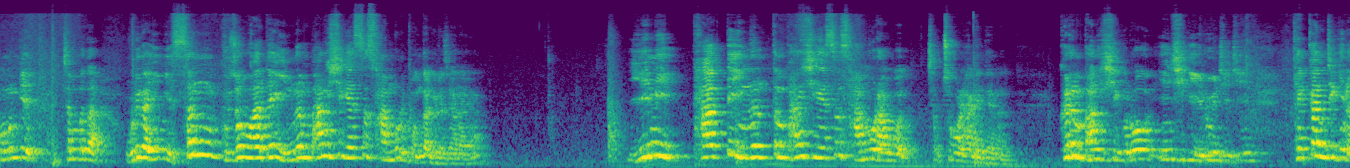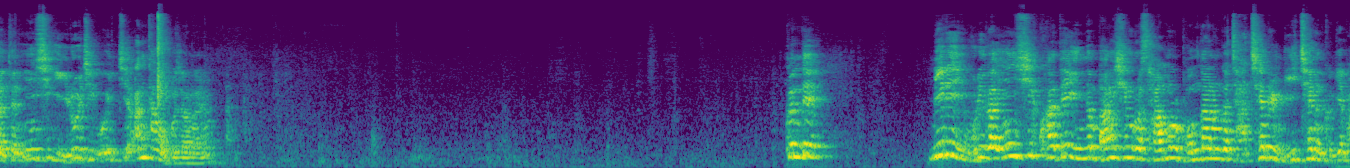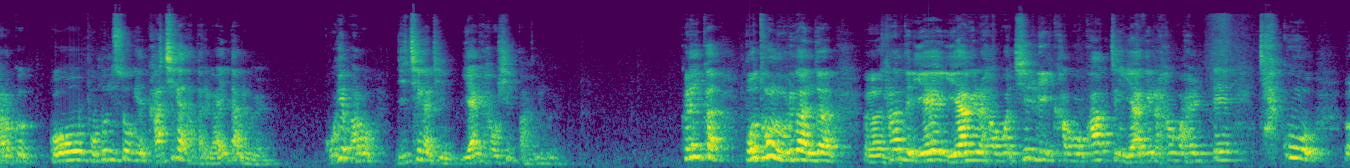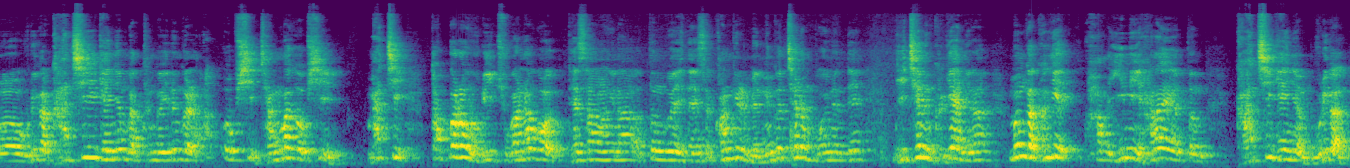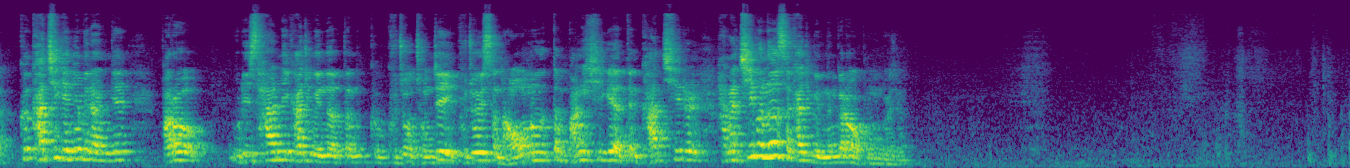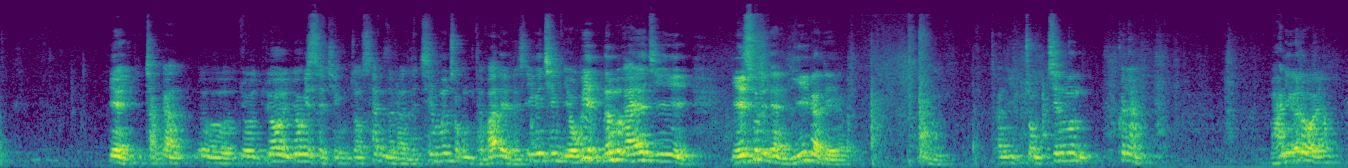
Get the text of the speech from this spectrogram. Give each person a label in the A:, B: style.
A: 보는 게 전부 다 우리가 이미 선 구조화되어 있는 방식에서 사물을 본다 그러잖아요. 이미 파악되어 있는 어떤 방식에서 사물하고 접촉을 하게 되는 그런 방식으로 인식이 이루어지지 객관적인 어떤 인식이 이루어지고 있지 않다고 보잖아요. 근데 미리 우리가 인식화되어 있는 방식으로 사물을 본다는 것 자체를 니체는 그게 바로 그, 그 부분 속에 가치가 다 들어가 있다는 거예요. 그게 바로 니체가 지금 이야기하고 싶어 하는 거예요. 그러니까 보통 우리가 이제 어, 사람들이 이- 이야기를 하고 진리하고 과학적 이야기를 하고 할 때 자꾸 어, 우리가 가치 개념 같은 거 이런 걸 없이 장막 없이 마치 똑바로 우리 주관하고 대상이나 어떤 거에 대해서 관계를 맺는 것처럼 보이는데 니체는 그게 아니라 뭔가 그게 한- 이미 하나의 어떤 가치 개념 우리가 그 가치 개념이라는 게 바로 우리 삶이 가지고 있는 어떤 그 구조 존재의 구조에서 나오는 어떤 방식의 어떤 가치를 하나 집어넣어서 가지고 있는 거라고 보는 거죠. 예, 잠깐 어, 요, 요 여기서 지금 좀 선생님들한테 질문 조금 더 받아야 돼서 이거 지금 여기 넘어가야지 예술에 대한 이해가 돼요. 어, 아니 좀 질문 그냥 많이 어려워요.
